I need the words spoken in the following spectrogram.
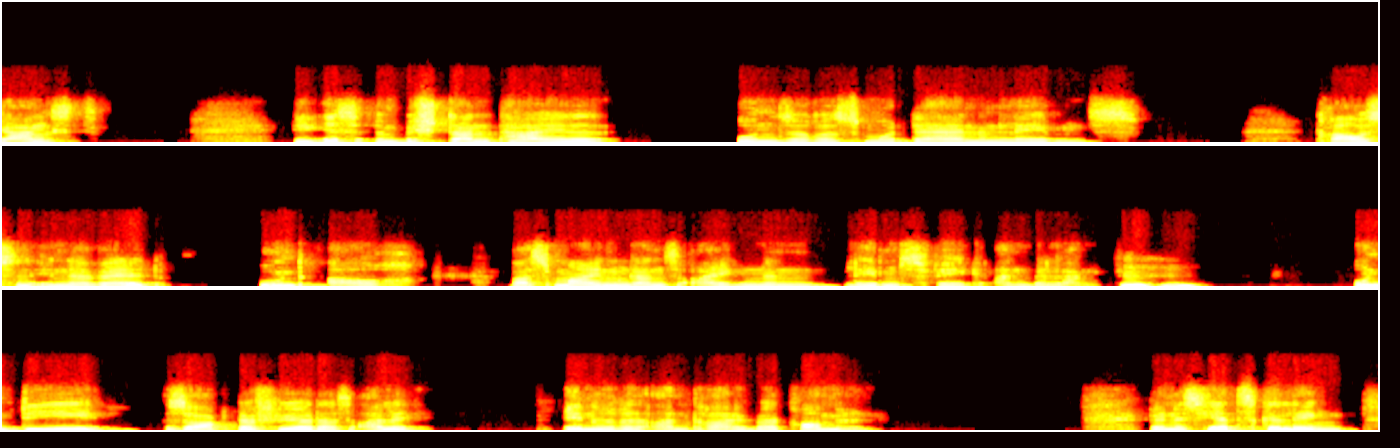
die Angst, die ist ein Bestandteil unseres modernen Lebens draußen in der Welt und auch was meinen ganz eigenen Lebensweg anbelangt. Mhm. Und die sorgt dafür, dass alle inneren Antreiber trommeln. Wenn es jetzt gelingt,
